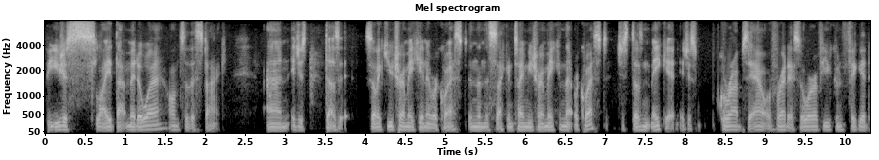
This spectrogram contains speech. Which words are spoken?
but you just slide that middleware onto the stack, and it just does it. So like you try making a request, and then the second time you try making that request, it just doesn't make it. It just grabs it out of Redis or wherever you configured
